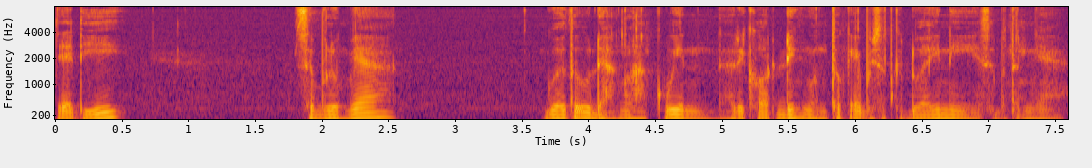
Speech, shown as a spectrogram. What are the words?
Jadi sebelumnya gue tuh udah ngelakuin recording untuk episode kedua ini sebenarnya.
